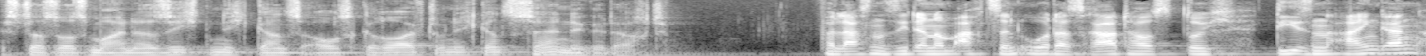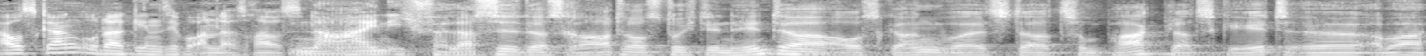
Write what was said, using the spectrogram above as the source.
ist das aus meiner Sicht nicht ganz ausgereift und nicht ganz zu Ende gedacht. Verlassen Sie dann um 18 Uhr das Rathaus durch diesen Eingang, Ausgang oder gehen Sie woanders raus? Nein, ich verlasse das Rathaus durch den Hinterausgang, weil es da zum Parkplatz geht. Äh, aber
